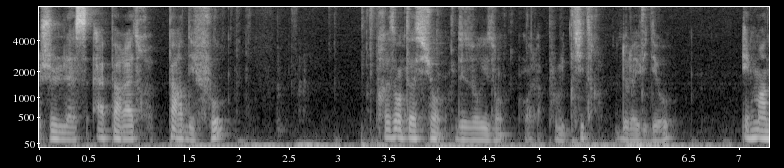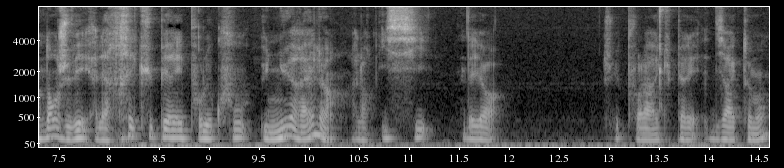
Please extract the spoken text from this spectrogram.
Je le laisse apparaître par défaut. Présentation des horizons, voilà pour le titre de la vidéo. Et maintenant, je vais aller récupérer pour le coup une URL. Alors ici, d'ailleurs, je vais pouvoir la récupérer directement.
